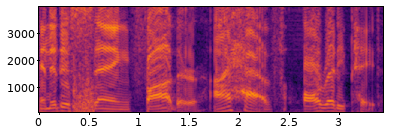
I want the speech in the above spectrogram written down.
and it is saying, Father, I have already paid.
